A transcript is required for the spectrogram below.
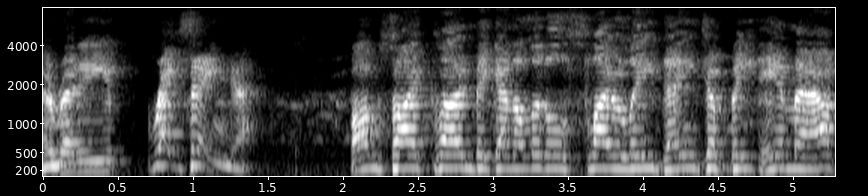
Ready, racing! Bomb Cyclone began a little slowly. Danger beat him out.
